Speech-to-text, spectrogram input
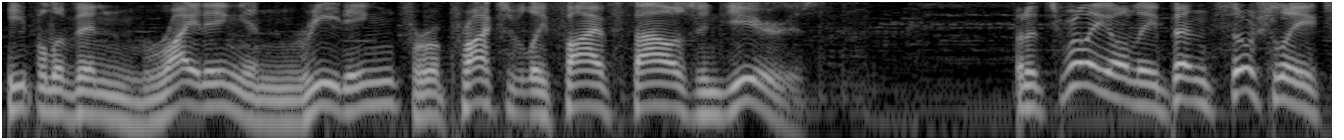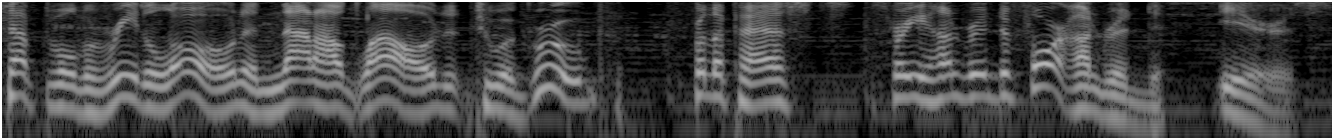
People have been writing and reading for approximately 5,000 years. But it's really only been socially acceptable to read alone and not out loud to a group for the past 300 to 400 years.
